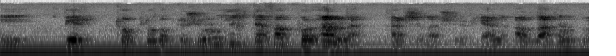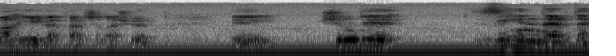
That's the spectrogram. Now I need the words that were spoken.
e, bir topluluk düşünün ilk defa Kur'an'la karşılaşıyor. Yani Allah'ın vahyiyle karşılaşıyor. E, şimdi zihinlerde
